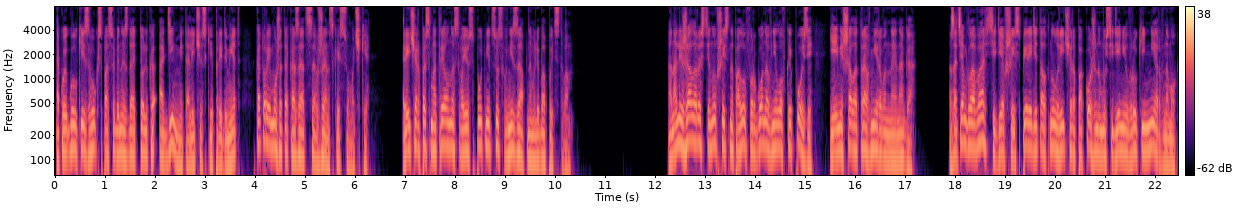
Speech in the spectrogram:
Такой гулкий звук способен издать только один металлический предмет, который может оказаться в женской сумочке. Ричард посмотрел на свою спутницу с внезапным любопытством. Она лежала, растянувшись на полу фургона в неловкой позе, ей мешала травмированная нога. Затем главарь, сидевший спереди, толкнул Ричера по кожаному сиденью в руки нервному.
